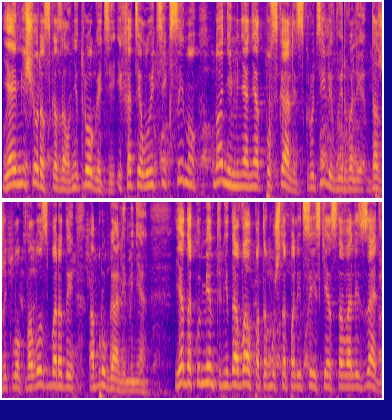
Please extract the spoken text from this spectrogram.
Я им еще раз сказал, не трогайте, и хотел уйти к сыну, но они меня не отпускали, скрутили, вырвали даже клок волос с бороды, обругали меня. Я документы не давал, потому что полицейские оставались сзади.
